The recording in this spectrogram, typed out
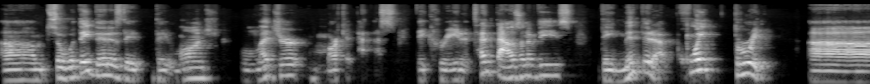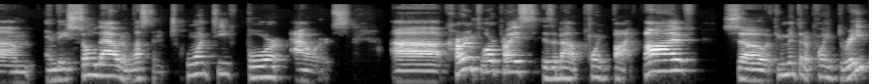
Um, so what they did is they they launched Ledger Market Pass. They created 10,000 of these. They minted at 0.3 um, and they sold out in less than 24 hours. Uh, current floor price is about 0.55. So if you minted a 0.3,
